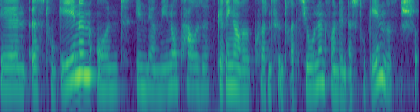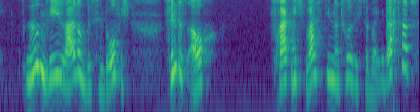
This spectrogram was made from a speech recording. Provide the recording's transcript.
den Östrogenen und in der Menopause geringere Konzentrationen von den Östrogenen. Das ist irgendwie leider ein bisschen doof. Ich finde es auch Frag mich, was die Natur sich dabei gedacht hat,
